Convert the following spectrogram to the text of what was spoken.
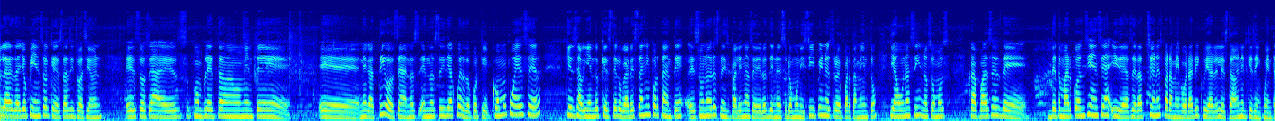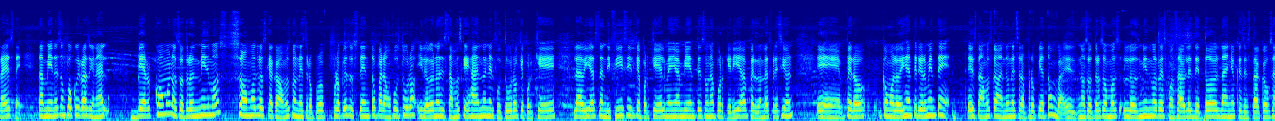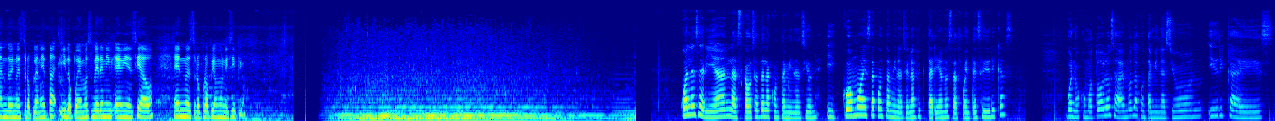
Pues la verdad yo pienso que esta situación es, o sea, es completamente eh, negativo, o sea, no, no estoy de acuerdo porque ¿cómo puede ser que sabiendo que este lugar es tan importante, es uno de los principales nacederos de nuestro municipio y nuestro departamento, y aún así no somos capaces de, de tomar conciencia y de hacer acciones para mejorar y cuidar el estado en el que se encuentra este. También es un poco irracional ver cómo nosotros mismos somos los que acabamos con nuestro propio sustento para un futuro y luego nos estamos quejando en el futuro que por qué la vida es tan difícil, que por qué el medio ambiente es una porquería, perdón la expresión, eh, pero como lo dije anteriormente, estamos cavando nuestra propia tumba. Eh, nosotros somos los mismos responsables de todo el daño que se está causando en nuestro planeta y lo podemos ver evidenciado en nuestro propio municipio. ¿Cuáles serían las causas de la contaminación y cómo esta contaminación afectaría nuestras fuentes hídricas? Bueno, como todos lo sabemos, la contaminación hídrica es,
